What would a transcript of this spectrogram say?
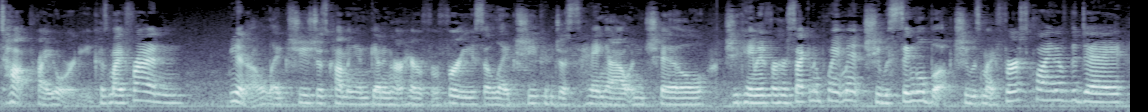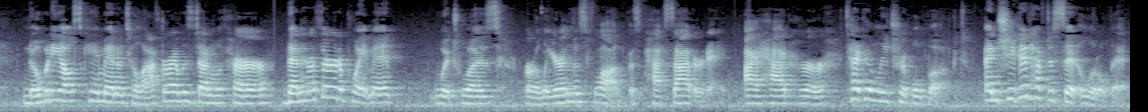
top priority because my friend you know, like she's just coming and getting her hair for free, so like she can just hang out and chill. She came in for her second appointment. She was single booked. She was my first client of the day. Nobody else came in until after I was done with her. Then her third appointment, which was earlier in this vlog, this past Saturday, I had her technically triple booked. And she did have to sit a little bit.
